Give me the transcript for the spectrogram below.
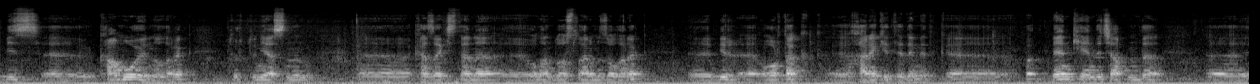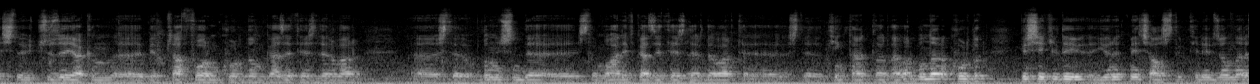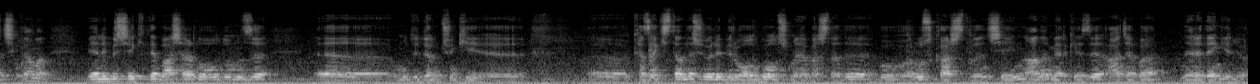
biz e, kamuoyun olarak Türk dünyasının e, Kazakistan'a e, olan dostlarımız olarak e, bir e, ortak e, hareket edemedik. E, ben kendi çapımda e, işte 300'e yakın e, bir platform kurdum, gazeteciler var. E, işte bunun içinde e, işte muhalif gazeteciler de var, e, işte think tanklar da var. Bunları kurduk. Bir şekilde yönetmeye çalıştık. Televizyonlara çıktı ama belli bir şekilde başarılı olduğumuzu e, umut ediyorum. Çünkü Kazakistan'da şöyle bir olgu oluşmaya başladı. Bu Rus karşıtlığın şeyin ana merkezi acaba nereden geliyor?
